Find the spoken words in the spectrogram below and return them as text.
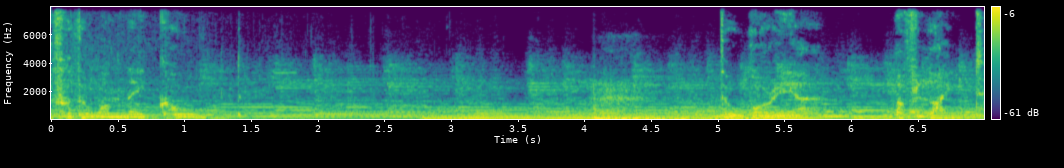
For the one they called of light.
